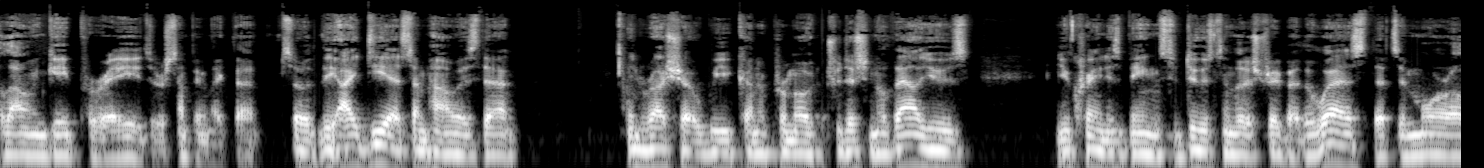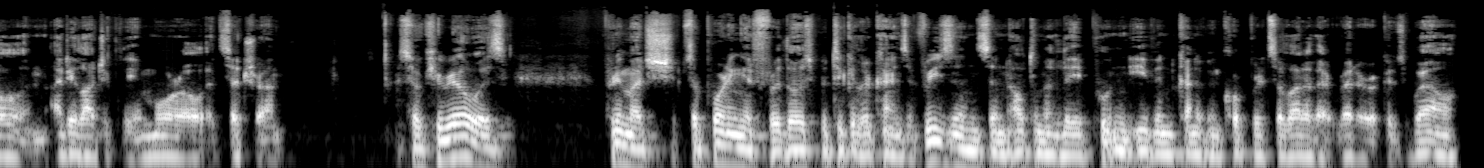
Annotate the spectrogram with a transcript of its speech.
allowing gay parades or something like that. So the idea somehow is that in Russia, we kind of promote traditional values. Ukraine is being seduced and led astray by the West, that's immoral and ideologically immoral, etc. So Kirill was pretty much supporting it for those particular kinds of reasons. And ultimately, Putin even kind of incorporates a lot of that rhetoric as well.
